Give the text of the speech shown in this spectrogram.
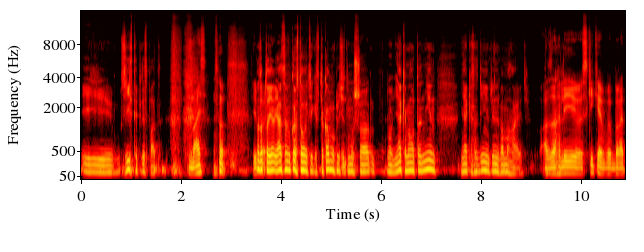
і з'їсти піти спати. Nice. Ну, Типу, тобто я, я це використовую тільки в такому ключі, тому що ну, ніякий мелатонін, ніякі снадійні тобі не допомагають. А взагалі, скільки ви бере,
